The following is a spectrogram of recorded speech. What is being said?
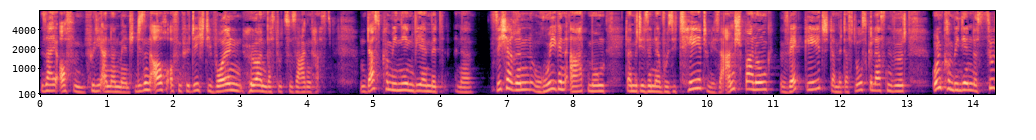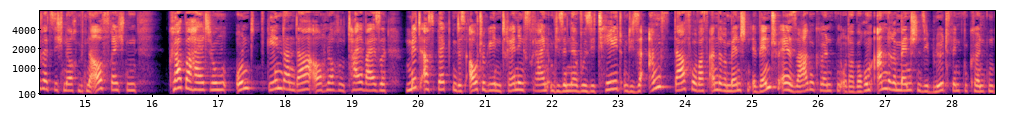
sei offen für die anderen Menschen. Die sind auch offen für dich, die wollen hören, was du zu sagen hast. Und das kombinieren wir mit einer sicheren, ruhigen Atmung, damit diese Nervosität und diese Anspannung weggeht, damit das losgelassen wird und kombinieren das zusätzlich noch mit einer aufrechten, Körperhaltung und gehen dann da auch noch so teilweise mit Aspekten des autogenen Trainings rein, um diese Nervosität und diese Angst davor, was andere Menschen eventuell sagen könnten oder warum andere Menschen sie blöd finden könnten,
